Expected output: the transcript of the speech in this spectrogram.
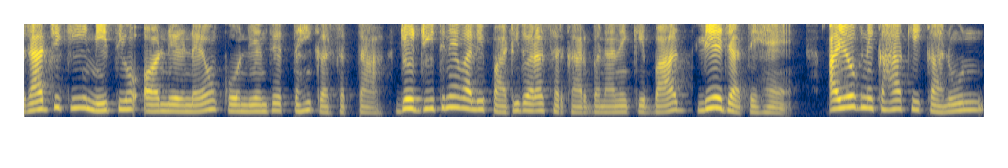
राज्य की नीतियों और निर्णयों को नियंत्रित नहीं कर सकता, जो जीतने वाली पार्टी द्वारा सरकार बनाने के बाद लिए जाते हैं। आयोग ने कहा कि कानून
